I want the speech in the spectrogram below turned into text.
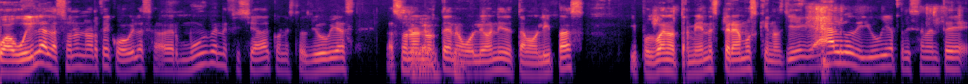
Coahuila, la zona norte de Coahuila se va a ver muy beneficiada con estas lluvias, la zona norte de Nuevo León y de Tamaulipas. Y pues bueno, también esperamos que nos llegue algo de lluvia precisamente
